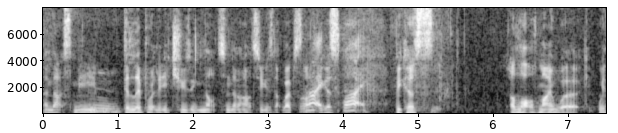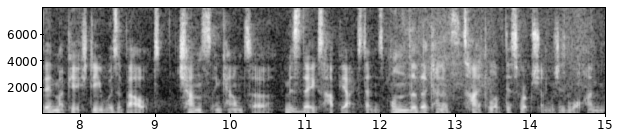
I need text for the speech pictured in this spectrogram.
And that's me mm. deliberately choosing not to know how to use that website. Right, because, why? Because a lot of my work within my PhD was about chance encounter, mistakes, mm -hmm. happy accidents under the kind of title of disruption, which is what I'm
